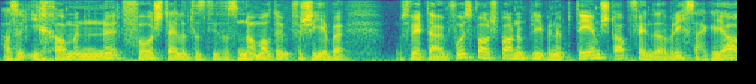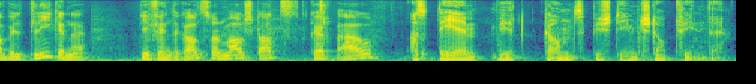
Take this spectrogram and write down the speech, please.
Also ich kann mir nicht vorstellen, dass die das nochmal verschieben. Es wird auch im Fußball spannend bleiben, ob DM stattfindet, aber ich sage ja, weil die Ligen, die finden ganz normal statt, die Cup auch. Also DM wird ganz bestimmt stattfinden.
